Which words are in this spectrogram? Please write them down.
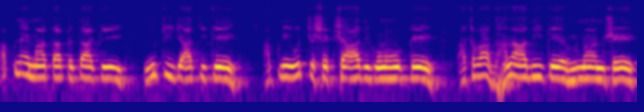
अपने माता पिता की ऊँची जाति के, अपनी उच्च शिक्षा आदि गुणों के अथवा धन आदि के अभिमान से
